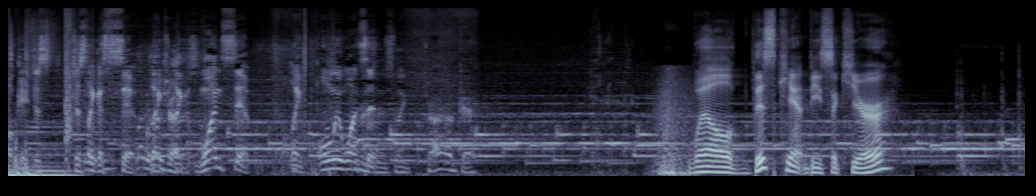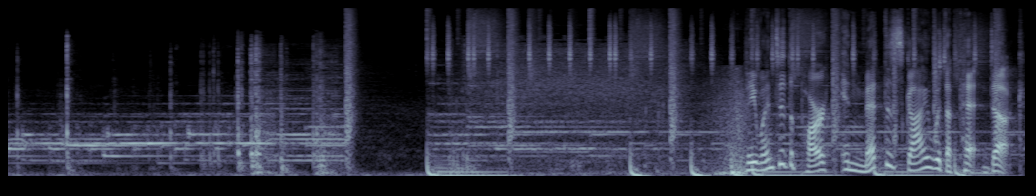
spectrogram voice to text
Okay, just just like a sip, like like one sip, like only one sip. like try. Okay. Well, this can't be secure. They went to the park and met this guy with a pet duck.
